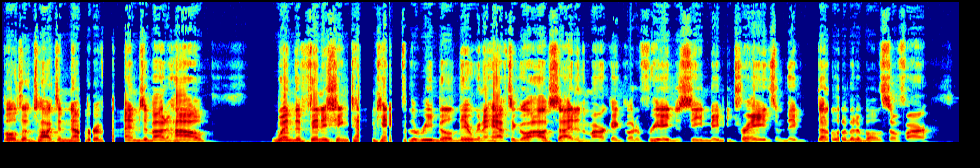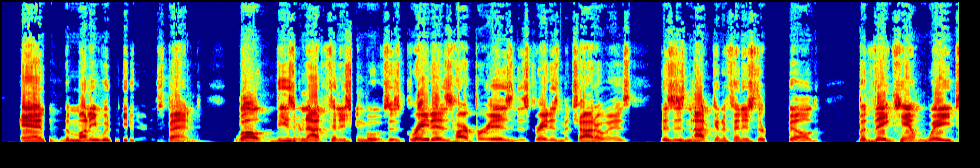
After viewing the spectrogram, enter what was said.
both have talked a number of times about how when the finishing time came for the rebuild, they were going to have to go outside in the market, go to free agency, maybe trades, and they've done a little bit of both so far. And the money would be there to spend. Well, these are not finishing moves. As great as Harper is and as great as Machado is, this is not going to finish the rebuild. But they can't wait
